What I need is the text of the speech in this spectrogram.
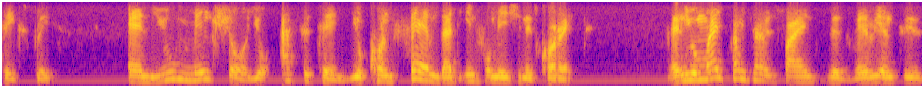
takes place. And you make sure you ascertain, you confirm that information is correct. And you might sometimes find that variances,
